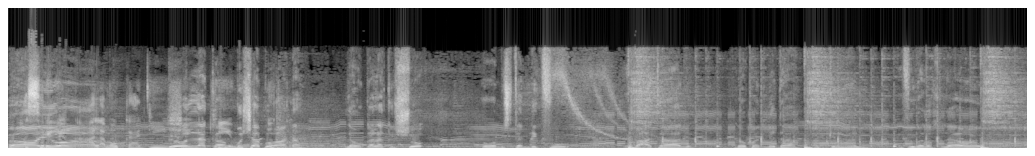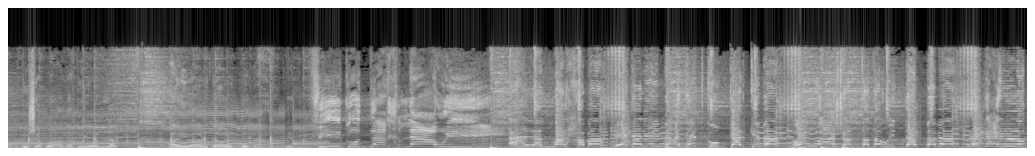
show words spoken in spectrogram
حصريا على موقع دي جي بيقول لك ابوش أبو هنا لو جالك الشوق هو مستنيك فوق. ابعتها له. لو بندها أكلها له. رفيقة دخلاوي انبوش أبو هنا بيقول لك أي أرض أرضنا عمنا. فيجو الدخلاوي أهلا مرحبا. إيه ده؟ ليه معدتكم كركبة؟ هو عشان تطوي الدبابة. راجعين لكم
